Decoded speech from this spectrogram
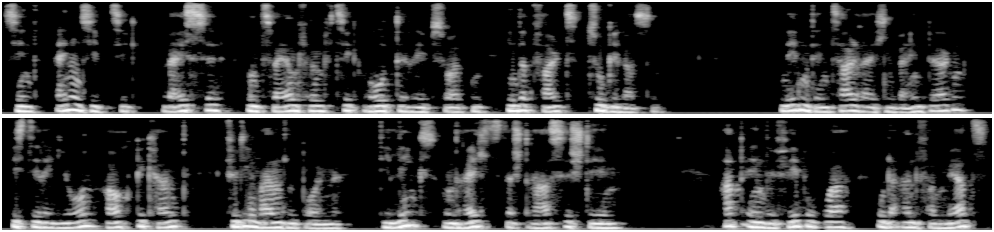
sind 71 weiße und 52 rote Rebsorten in der Pfalz zugelassen. Neben den zahlreichen Weinbergen ist die Region auch bekannt für die Mandelbäume die links und rechts der Straße stehen. Ab Ende Februar oder Anfang März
